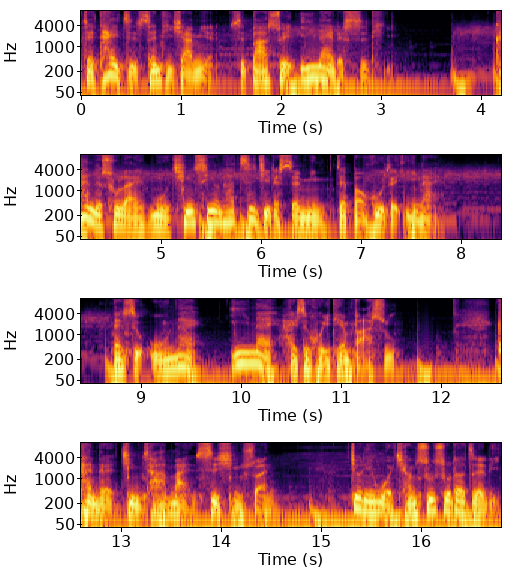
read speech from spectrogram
在太子身体下面是八岁伊奈的尸体，看得出来母亲是用她自己的生命在保护着伊奈，但是无奈伊奈还是回天乏术。看得警察满是心酸，就连我强叔说到这里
